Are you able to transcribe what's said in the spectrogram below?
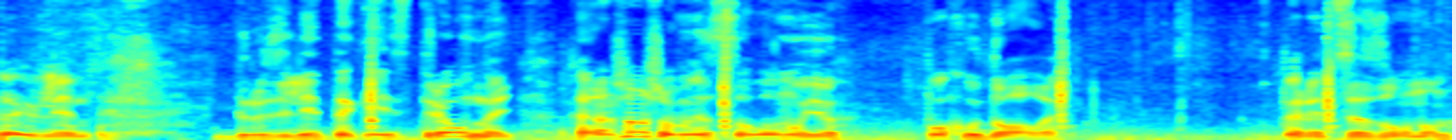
Ой, блін. Друзі, лід такий стрьомний. Хорошо, що ми з соломою похудали перед сезоном.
